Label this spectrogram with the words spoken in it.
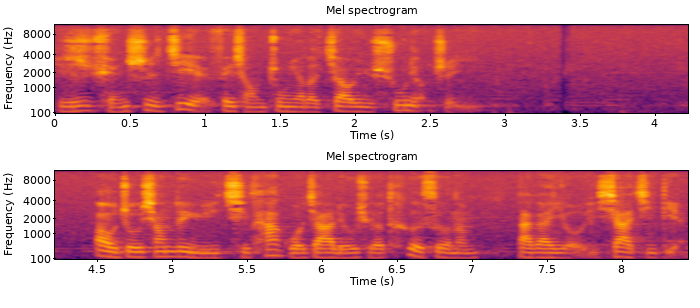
也是全世界非常重要的教育枢纽之一。澳洲相对于其他国家留学的特色呢，大概有以下几点。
